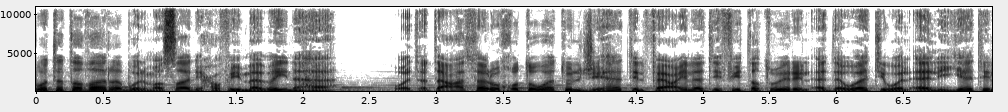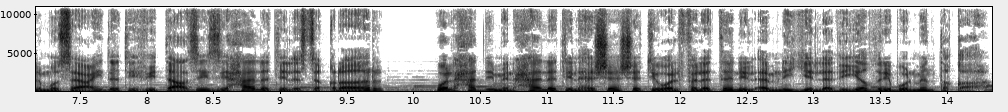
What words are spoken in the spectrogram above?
وتتضارب المصالح فيما بينها وتتعثر خطوات الجهات الفاعلة في تطوير الأدوات والآليات المساعدة في تعزيز حالة الاستقرار والحد من حالة الهشاشة والفلتان الأمني الذي يضرب المنطقة.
